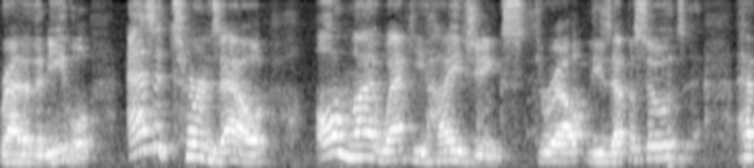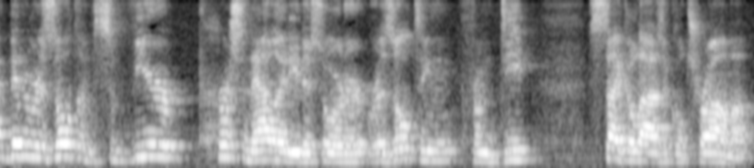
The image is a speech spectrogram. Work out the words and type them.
rather than evil. As it turns out, all my wacky hijinks throughout these episodes have been a result of severe personality disorder resulting from deep psychological trauma.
